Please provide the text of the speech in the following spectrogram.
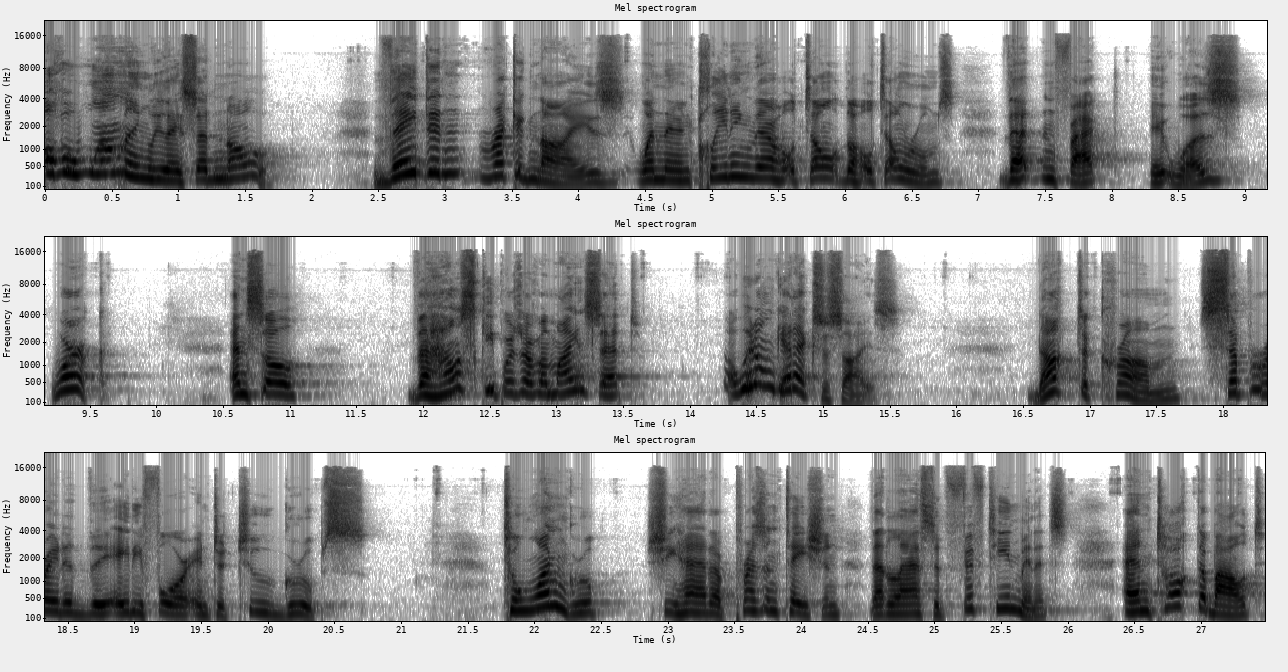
Overwhelmingly, they said no. They didn't recognize when they're cleaning their hotel, the hotel rooms, that in fact it was work. And so the housekeepers are of a mindset oh, we don't get exercise. Dr. Crum separated the 84 into two groups. To one group, she had a presentation that lasted 15 minutes and talked about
